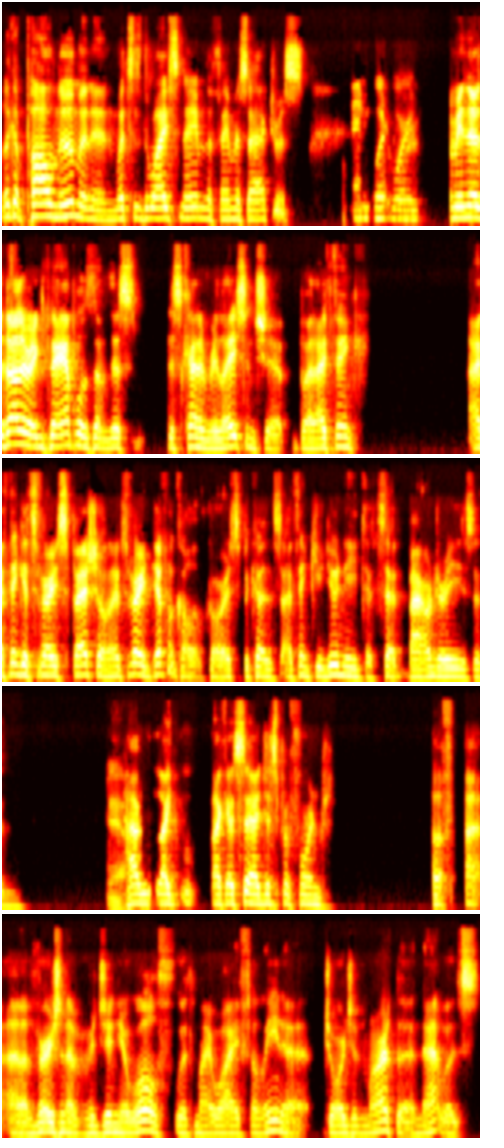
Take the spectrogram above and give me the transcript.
look at Paul Newman and what's his wife's name, the famous actress? And Woodward. I mean, there's other examples of this this kind of relationship, but I think I think it's very special. And it's very difficult, of course, because I think you do need to set boundaries and yeah. how, like, like I said, I just performed a, a, version of Virginia Woolf with my wife Alina, George and Martha, and that was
